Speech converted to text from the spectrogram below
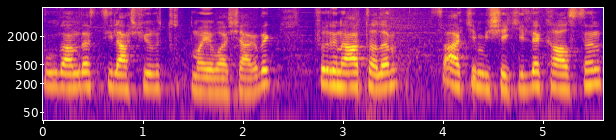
Buradan da silahşörü tutmayı başardık. Fırına atalım. Sakin bir şekilde kalsın.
